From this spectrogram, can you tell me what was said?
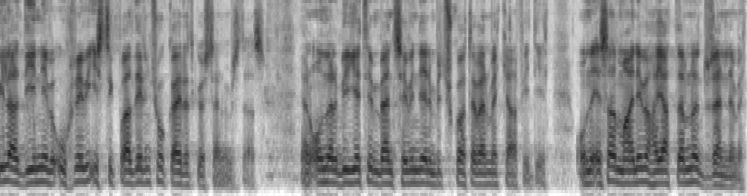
bila dini ve uhrevi istikballerin çok gayret göstermemiz lazım. Yani onlara bir yetim ben sevindirelim bir çikolata vermek kafi değil. Onu esas manevi hayatlarını düzenlemek.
